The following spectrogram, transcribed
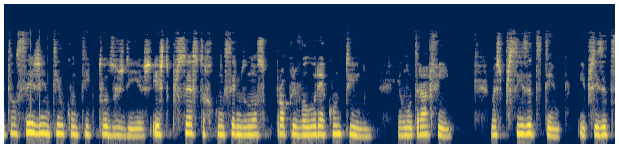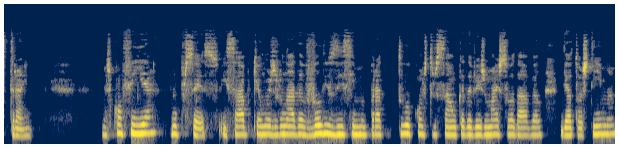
Então, seja gentil contigo todos os dias. Este processo de reconhecermos o nosso próprio valor é contínuo, ele não terá fim, mas precisa de tempo e precisa de treino. Mas confia no processo e sabe que é uma jornada valiosíssima para tua construção cada vez mais saudável de autoestima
